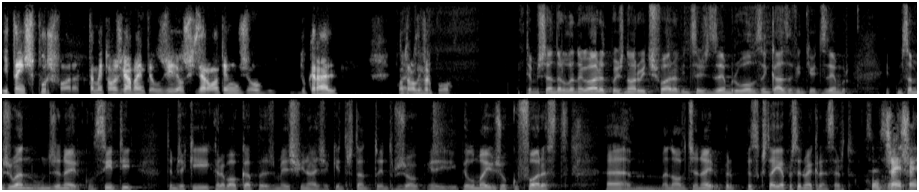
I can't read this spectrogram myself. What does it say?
e tens Spurs fora, que também estão a jogar bem. Pelos eles fizeram ontem um jogo do caralho contra tá, o Liverpool. Temos Sunderland agora, depois Norwich fora, 26 de dezembro, Wolves em casa, 28 de dezembro. Começamos o ano 1 de janeiro com City. Temos aqui Carabao Cup, as meias finais, aqui entretanto, entre o jogo e pelo meio o jogo com o Forest um, a 9 de janeiro. Penso que está aí a aparecer no ecrã, certo? Sim, sim. sim, sim.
